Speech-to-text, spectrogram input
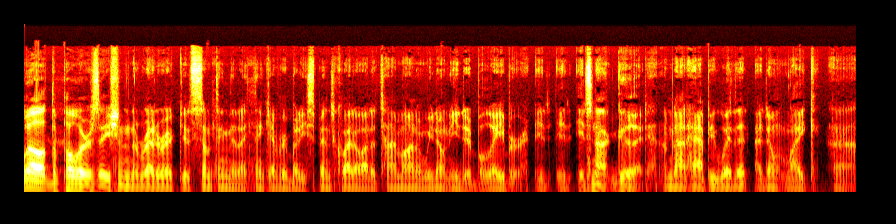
Well, the polarization and the rhetoric is something that I think everybody spends quite a lot of time on, and we don't need to belabor. It, it, it's not good. I'm not happy with it. I don't like uh,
